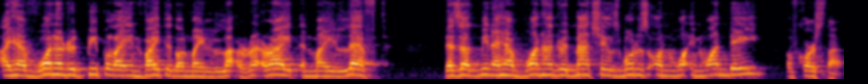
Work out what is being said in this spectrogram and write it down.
I have 100 people I invited on my right and my left. Does that mean I have 100 match sales bonus on in one day? Of course not.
